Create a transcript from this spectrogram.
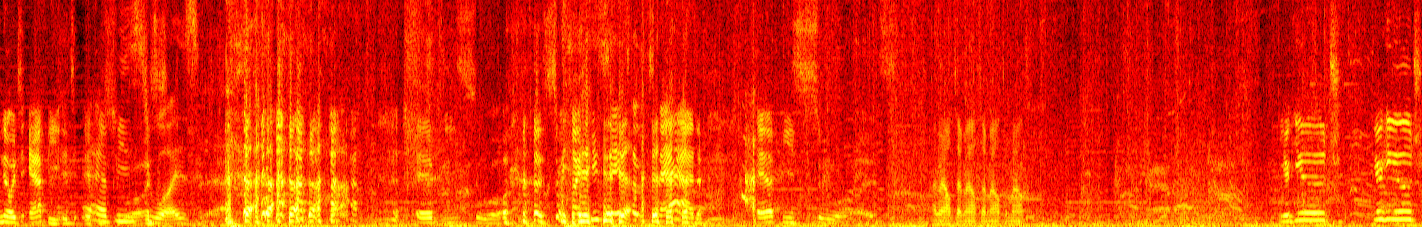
no, it's happy. It's happy Happy sauce. sauce. Happy sauce. Why do you say it so sad? Happy sauce. I'm out, I'm out, I'm out, I'm out. You're huge. You're huge.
